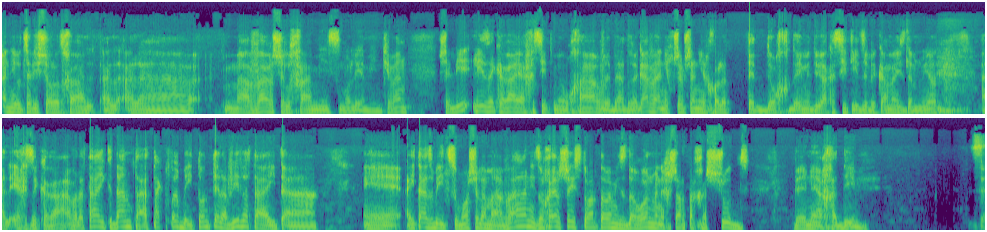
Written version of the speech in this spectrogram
אני רוצה לשאול אותך על, על, על המעבר שלך משמאל לימין, כיוון שלי זה קרה יחסית מאוחר ובהדרגה, ואני חושב שאני יכול לתת דוח די מדויק, עשיתי את זה בכמה הזדמנויות, על איך זה קרה, אבל אתה הקדמת, אתה כבר בעיתון תל אביב אתה היית... אה, היית אז בעיצומו של המעבר, אני זוכר שהסתובבת במסדרון ונחשבת חשוד בעיני אחדים. זה,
